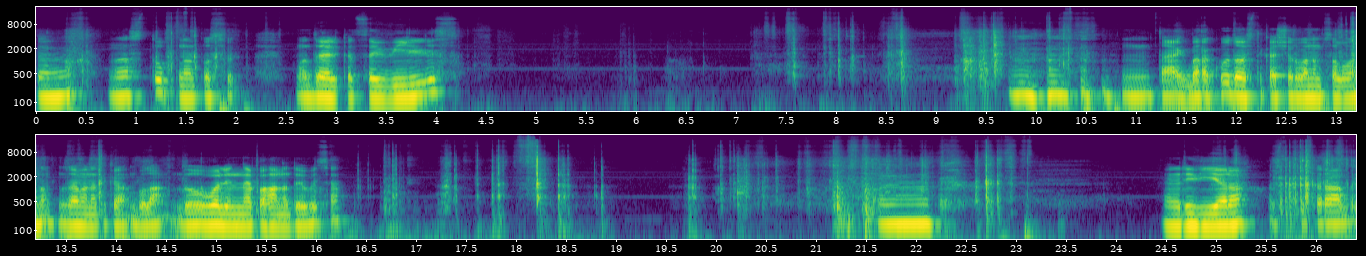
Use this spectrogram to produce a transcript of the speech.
Так. Наступна моделька це Willis. Баракуда ось така з червоним салоном. В мене така була. Доволі непогано дивиться. Так. Рів'єра. Ось такий корабль.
